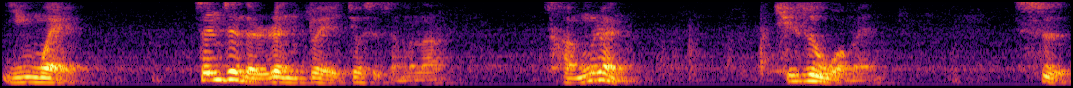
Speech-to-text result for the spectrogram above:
因为真正的认罪就是什么呢？承认，其实我们是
